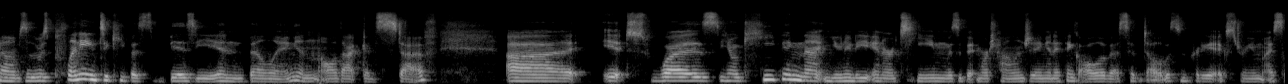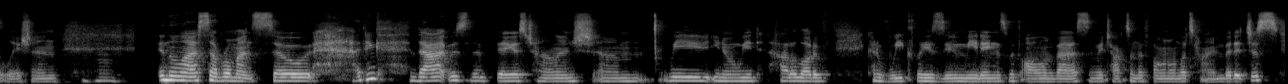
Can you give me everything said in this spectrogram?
Um, so there was plenty to keep us busy and billing and all that good stuff. Uh, it was, you know, keeping that unity in our team was a bit more challenging. And I think all of us have dealt with some pretty extreme isolation mm-hmm. in the last several months. So I think that was the biggest challenge. Um, we, you know, we had a lot of kind of weekly Zoom meetings with all of us and we talked on the phone all the time, but it just,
